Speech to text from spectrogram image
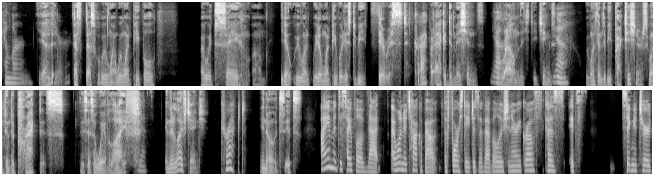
can learn Yeah, see th- here. That's, that's what we want. We want people, I would say, um, you know, we want, we don't want people just to be theorists Correct. or academicians Yeah. around these teachings. Yeah. We want them to be practitioners. We want them to practice this as a way of life Yes. and their lives change. Correct. You know, it's, it's, I am a disciple of that. I want to talk about the four stages of evolutionary growth because it's signature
